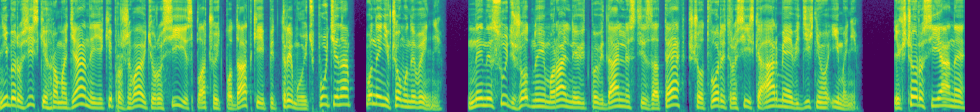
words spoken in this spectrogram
Ніби російські громадяни, які проживають у Росії, сплачують податки і підтримують Путіна, вони ні в чому не винні, не несуть жодної моральної відповідальності за те, що творить російська армія від їхнього імені. Якщо росіяни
